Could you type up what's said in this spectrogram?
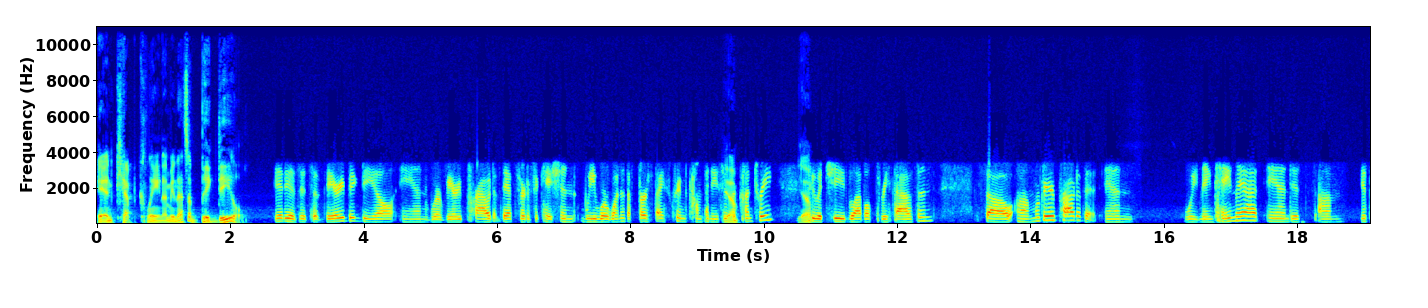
and kept clean. I mean, that's a big deal. It is. It's a very big deal, and we're very proud of that certification. We were one of the first ice cream companies in yep. the country yep. to achieve level 3000. So um, we're very proud of it, and we maintain that, and it's um, it's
